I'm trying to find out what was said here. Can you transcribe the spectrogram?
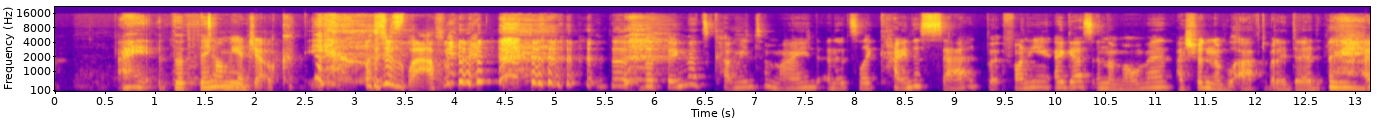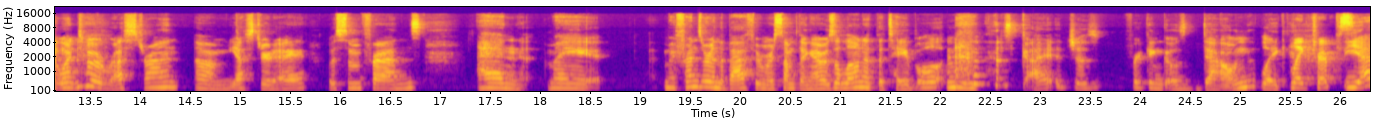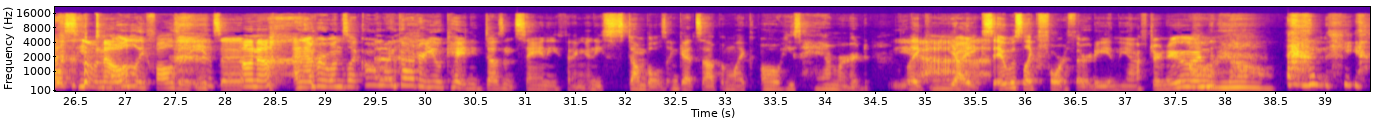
I the thing tell me a joke. Let's just laugh. the the thing that's coming to mind and it's like kind of sad but funny I guess in the moment. I shouldn't have laughed but I did. I went to a restaurant um, yesterday with some friends, and my my friends were in the bathroom or something. I was alone at the table, and Mhm. this guy just freaking goes down. Like, like trips. yes, he Oh, no. totally falls and eats it. Oh no. And everyone's like, "Oh my god, are you okay?" And he doesn't say anything, and he stumbles and gets up. I'm like, "Oh, he's hammered." Like, yikes! It was like 4:30 in the afternoon. Oh no. and he,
